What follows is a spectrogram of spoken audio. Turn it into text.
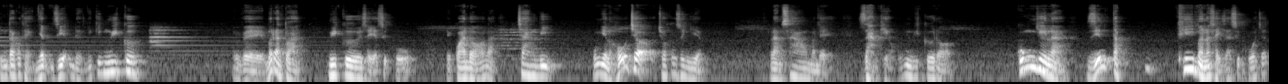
chúng ta có thể nhận diện được những cái nguy cơ về mất an toàn, nguy cơ xảy ra sự cố. Thì qua đó là trang bị cũng như là hỗ trợ cho các doanh nghiệp làm sao mà để giảm thiểu cái nguy cơ đó cũng như là diễn tập khi mà nó xảy ra sự cố chất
